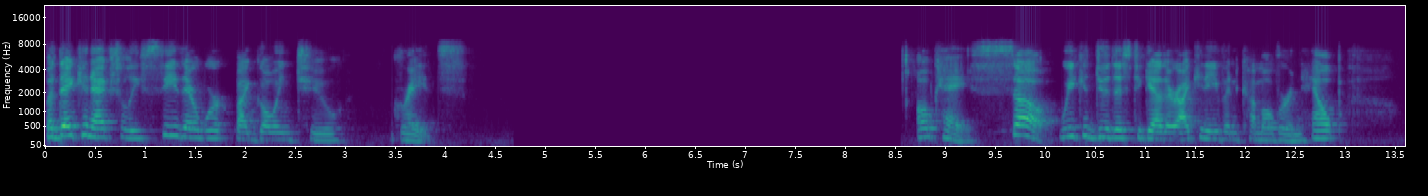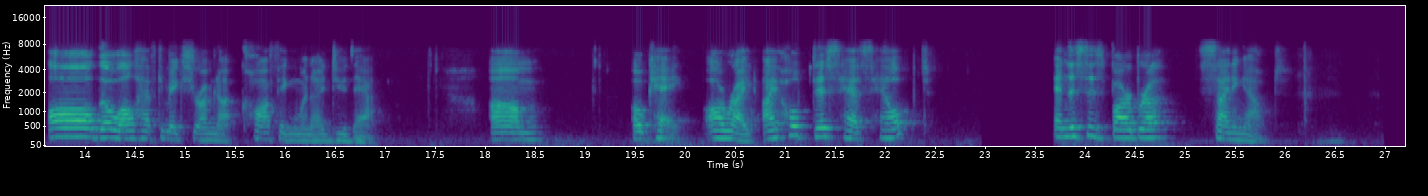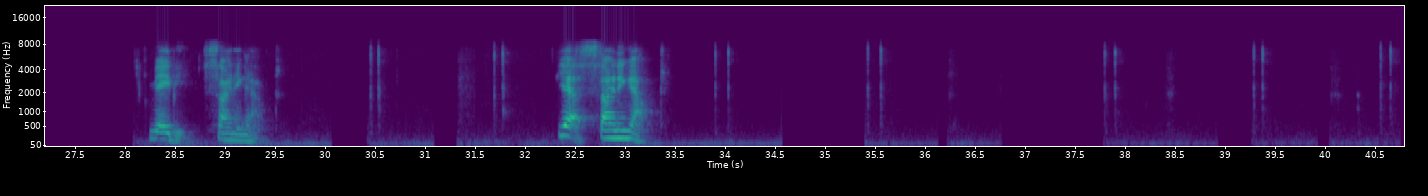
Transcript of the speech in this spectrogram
But they can actually see their work by going to grades. Okay, so we can do this together. I can even come over and help, although I'll have to make sure I'm not coughing when I do that. Um, okay, all right. I hope this has helped. And this is Barbara signing out. Maybe signing out. Yes, signing out.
